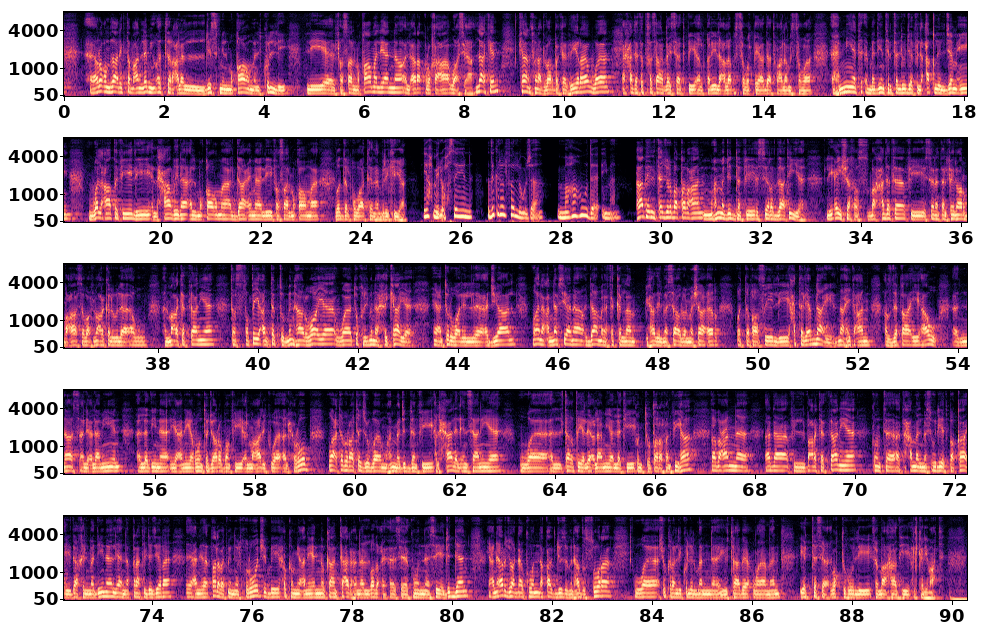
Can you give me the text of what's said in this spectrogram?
رغم ذلك طبعا لم يؤثر على الجسم المقاوم الكلي للفصائل المقاومة لأن العراق رقعة واسعة. لكن كانت هناك ضربة كبيرة وحدثت خسائر ليست بالقليلة على مستوى القيادات وعلى مستوى أهمية مدينة الفلوجة في العقل الجمعي والعاطفي للحاضنة المقاومة الداعمة لفصائل المقاومة ضد القوات الأمريكية. يحمل حسين ذكر الفلوجة معه دائما. هذه التجربة طبعا مهمة جدا في السيرة الذاتية لأي شخص. ما حدث في سنة 2004 سواء في المعركة الأولى أو المعركة الثانية تستطيع أن تكتب منها رواية وتخرج منها حكاية يعني تروى للأجيال. وأنا عن نفسي أنا دائما أتكلم بهذه المسائل والمشاعر والتفاصيل حتى لأبنائي ناهيك عن أصدقائي أو الناس الإعلاميين الذين يعني يرون تجاربهم في المعارك والحروب. وأعتبرها تجربة مهمة جدا في الحالة الإنسانية والتغطية الإعلامية التي كنت طرفا فيها. طبعا أنا في المعركة الثانية كنت أتحمل مسؤولية بقائي داخل المدينة لأن قناة الجزيرة يعني طلبت مني الخروج بحكم يعني أنه كانت تعرف أن الوضع سيكون سيء جدا. يعني أرجو أن أكون نقلت جزء من هذه الصورة وشكرا لكل من يتابع ومن يتسع وقته لسماع هذه الكلمات.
